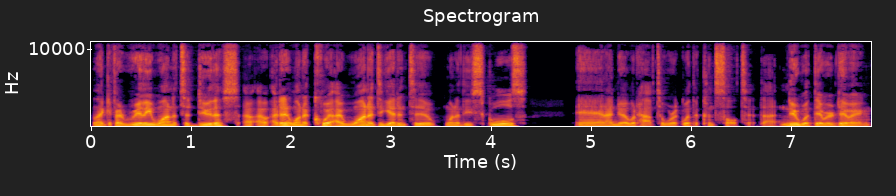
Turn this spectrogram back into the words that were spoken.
like if I really wanted to do this, I, I didn't want to quit. I wanted to get into one of these schools, and I knew I would have to work with a consultant that knew what they were doing.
